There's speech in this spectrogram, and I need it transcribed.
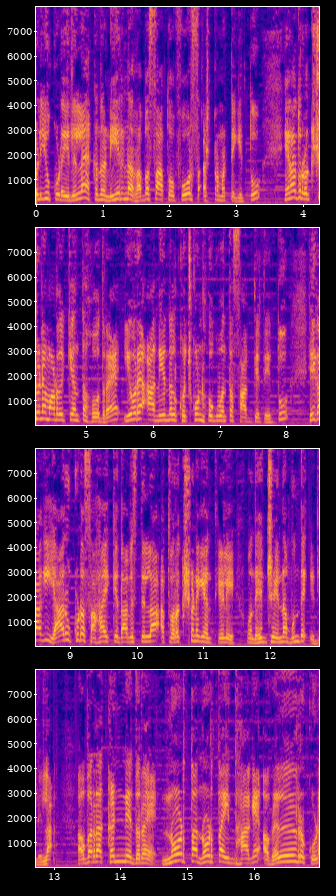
ಬಳಿಯೂ ಕೂಡ ಇರಲಿಲ್ಲ. ಯಾಕಂದ್ರೆ ನೀರಿನ ರಭಸ ಅಥವಾ ಫೋರ್ಸ್ ಅಷ್ಟರ ಮಟ್ಟಿಗಿತ್ತು. ಏನಾದರೂ ರಕ್ಷಣೆ ಮಾಡೋದಕ್ಕೆ ಅಂತ ಹೋದ್ರೆ ಇವರೇ ಆ ನೀರಿನಲ್ಲಿ ಕೊಚ್ಕೊಂಡು ಹೋಗುವಂತ ಸಾಧ್ಯತೆ ಇತ್ತು. ಹೀಗಾಗಿ ಯಾರು ಕೂಡ ಸಹಾಯಕ್ಕೆ ಧಾವಿಸ್ತಿಲ್ಲ ಅಥವಾ ರಕ್ಷಣೆಗೆ ಅಂತ ಹೇಳಿ ಒಂದು ಹೆಜ್ಜೆಯನ್ನ ಮುಂದೆ ಇಡ್ಲಿಲ್ಲ. ಅವರ ಕಣ್ಣೆದುರೆ ನೋಡ್ತಾ ನೋಡ್ತಾ ಇದ್ದ ಹಾಗೆ ಅವರೆಲ್ಲರೂ ಕೂಡ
